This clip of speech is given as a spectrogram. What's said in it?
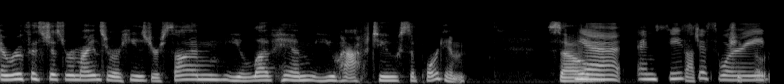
And Rufus just reminds her he's your son, you love him, you have to support him. So Yeah, and she's just what she worried.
